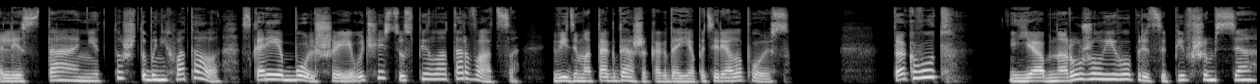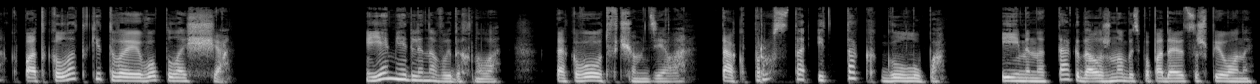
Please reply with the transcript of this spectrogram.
Листа не то чтобы не хватало, скорее большая его часть успела оторваться, видимо, тогда же, когда я потеряла пояс. «Так вот, я обнаружил его прицепившимся к подкладке твоего плаща». Я медленно выдохнула. Так вот в чем дело. Так просто и так глупо. И именно так, должно быть, попадаются шпионы.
